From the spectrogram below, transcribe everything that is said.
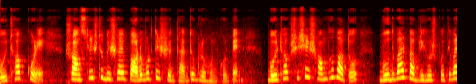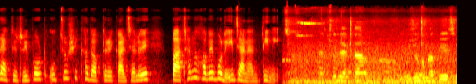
বৈঠক করে সংশ্লিষ্ট বিষয়ে পরবর্তী সিদ্ধান্ত গ্রহণ করবেন। বৈঠক শেষে সম্ভবত বুধবার বা বৃহস্পতিবার একটা রিপোর্ট উচ্চশিক্ষা দপ্তরের কার্যালয়ে পাঠানো হবে বলেই জানান তিনি। অ্যাকচুয়ালি একটা অভিযোগ আমরা পেয়েছি।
